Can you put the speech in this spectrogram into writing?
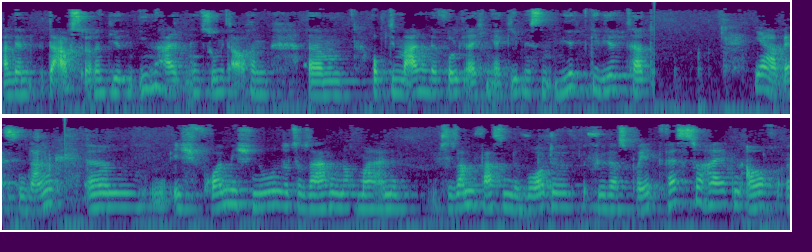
an den bedarfsorientierten Inhalten und somit auch an ähm, optimalen und erfolgreichen Ergebnissen mitgewirkt hat. Ja, besten Dank. Ähm, ich freue mich nun sozusagen nochmal eine zusammenfassende Worte für das Projekt festzuhalten, auch äh,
